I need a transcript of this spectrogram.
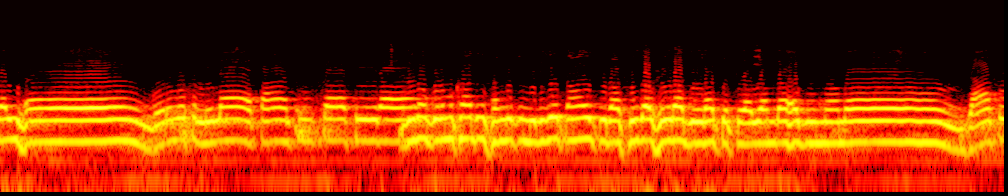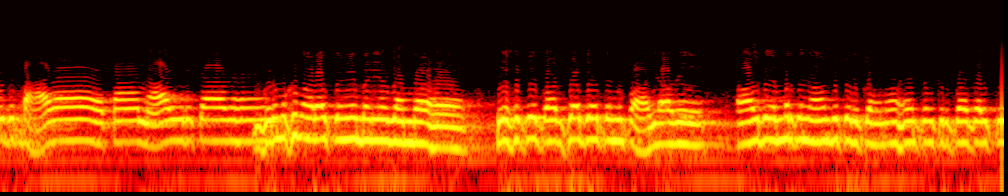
ਕਾ ਹੀ ਹੈ। ਗੁਰਮੁਖ ਮਿਲਾ ਤਾਂ ਚੂਕਾ ਫੇਰਾ। ਜਦੋਂ ਗੁਰਮੁਖਾਂ ਦੀ ਸੰਗਤ ਮਿਲੀਏ ਤਾਂ ਇਹ 84 ਦਾ ਫੇਰਾ ਜਿਹੜਾ ਚੱਕਿਆ ਜਾਂਦਾ ਹੈ ਜੀਨਾਂ ਦਾ। ਜਾਂ ਤੁਧ ਭਾਵੈ ਤਾਂ ਨਾਇ ਰਚਾਵ। ਹੈ ਗੁਰਮੁਖ ਮਹਾਰਾਜ ਕਿਵੇਂ ਬਣਿਆ ਜਾਂਦਾ ਹੈ? ਕਿ ਸੱਚੇ ਪਾਤਸ਼ਾਹ ਜੇ ਤੈਨੂੰ ਭਾ ਜਾਵੇ ਆਪਦੇ ਅੰਮ੍ਰਿਤ ਨਾਮ ਵਿੱਚ ਰਚਾਉਣਾ ਹੈ ਤੂੰ ਕਿਰਪਾ ਕਰਕੇ।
